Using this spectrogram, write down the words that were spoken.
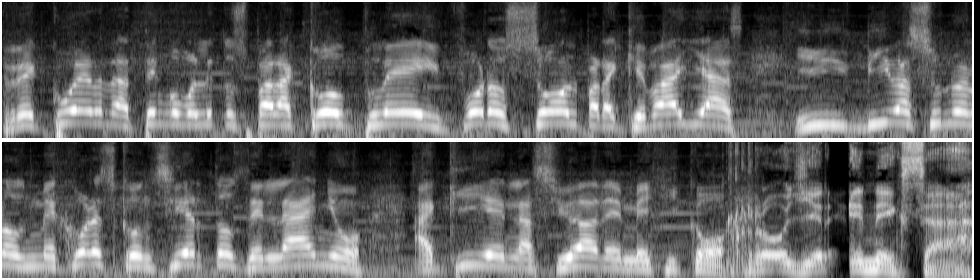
Recuerda, tengo boletos para Coldplay, Foro Sol, para que vayas y vivas uno de los mejores conciertos del año aquí en la Ciudad de México. Roger en Exa.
